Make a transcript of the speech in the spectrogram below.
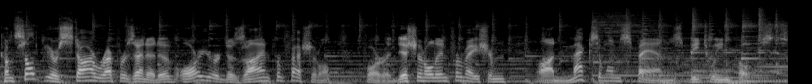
Consult your STAR representative or your design professional for additional information on maximum spans between posts.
